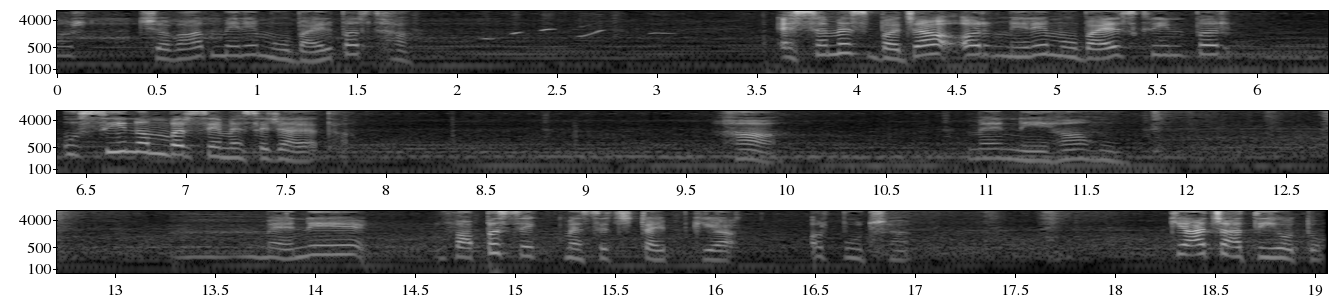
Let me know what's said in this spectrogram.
और जवाब मेरे मोबाइल पर था। एसएमएस बजा और मेरे मोबाइल स्क्रीन पर उसी नंबर से मैसेज आया था। हाँ मैं नेहा हूँ। मैंने वापस एक मैसेज टाइप किया और पूछा, क्या चाहती हो तुम?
